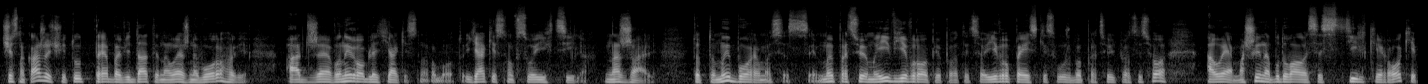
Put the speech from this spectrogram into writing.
чесно кажучи, тут треба віддати належне ворогові, адже вони роблять якісну роботу, якісно в своїх цілях. На жаль. Тобто ми боремося з цим. Ми працюємо і в Європі проти цього, європейські служби працюють проти цього. Але машина будувалася стільки років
